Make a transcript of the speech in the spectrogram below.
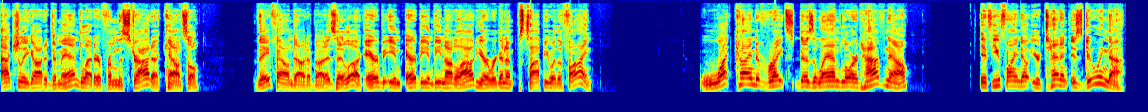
Actually got a demand letter from the Strata Council. They found out about it. Say, look, Airbnb, Airbnb not allowed here. We're going to slap you with a fine. What kind of rights does a landlord have now if you find out your tenant is doing that?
